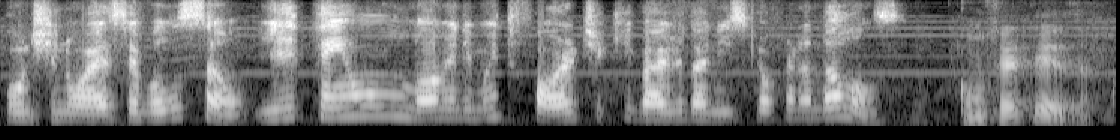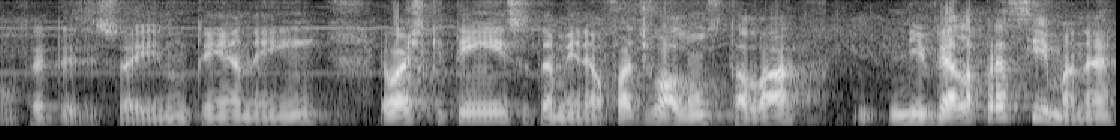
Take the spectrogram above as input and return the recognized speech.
continuar essa evolução. E tem um nome ali muito forte que vai ajudar nisso, que é o Fernando Alonso. Com certeza, com certeza. Isso aí não tenha nem. Eu acho que tem isso também, né? O fato de o Alonso estar tá lá nivela para cima, né?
